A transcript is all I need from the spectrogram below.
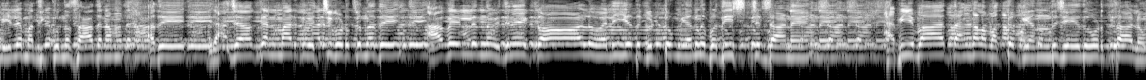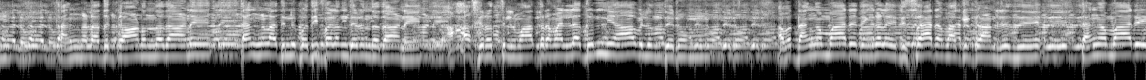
വിലമതിക്കുന്ന സാധനം അത് രാജാക്കന്മാർക്ക് വെച്ചു കൊടുക്കുന്നത് അവരിൽ നിന്നും ഇതിനേക്കാൾ വലിയത് കിട്ടും എന്ന് പ്രതീക്ഷിച്ചിട്ടാണ് ഹബീബായ തങ്ങളെ മക്കൾക്ക് എന്ത് ചെയ്തു കൊടുത്താലും തങ്ങൾ അത് കാണുന്നതാണ്. തങ്ങൾ അതിന് പ്രതിഫലം തരുന്നതാണ്. ആഹ്റത്തിൽ മാത്രമല്ല ദുന്യാവിലും തരും. അപ്പൊ തങ്ങന്മാരെ നിങ്ങൾ നിസ്സാരമാക്കി കാണരുത്. തങ്ങന്മാരെ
